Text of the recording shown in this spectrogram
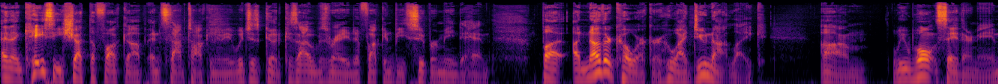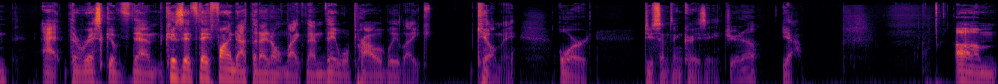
And then Casey shut the fuck up and stopped talking to me, which is good because I was ready to fucking be super mean to him. But another coworker who I do not like, um, we won't say their name at the risk of them because if they find out that I don't like them, they will probably like kill me or do something crazy. Juno. Yeah. Um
